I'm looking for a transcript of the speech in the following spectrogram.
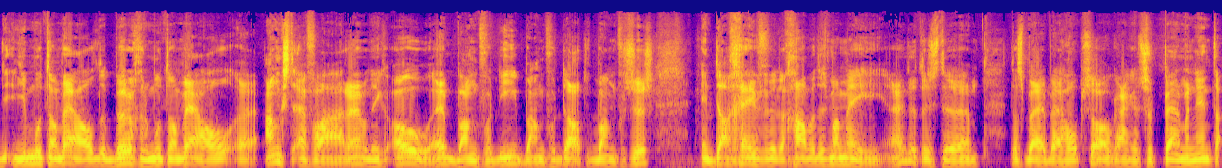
je moet dan wel, de burger moet dan wel eh, angst ervaren. Want denk je, oh, hè, bang voor die, bang voor dat, bang voor zus. En dan, geven we, dan gaan we dus maar mee. Hè? Dat is, de, dat is bij, bij Hobbes ook. Eigenlijk een soort permanente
